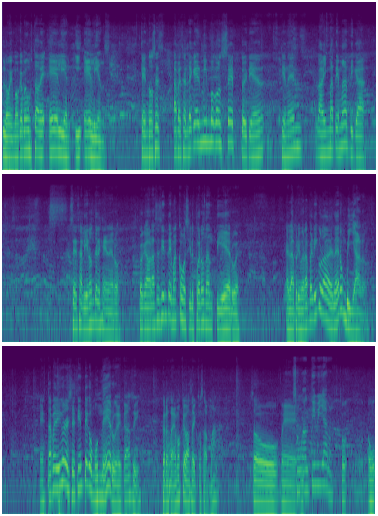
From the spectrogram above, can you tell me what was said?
lo mismo que me gusta de Alien y Aliens. Que entonces, a pesar de que es el mismo concepto y tienen, tienen la misma temática, se salieron del género. Porque ahora se siente más como si él fuera un antihéroe. En la primera película él era un villano. En esta película él se siente como un héroe casi. Pero sabemos que va a hacer cosas malas. So, me, Es un antivillano. un,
